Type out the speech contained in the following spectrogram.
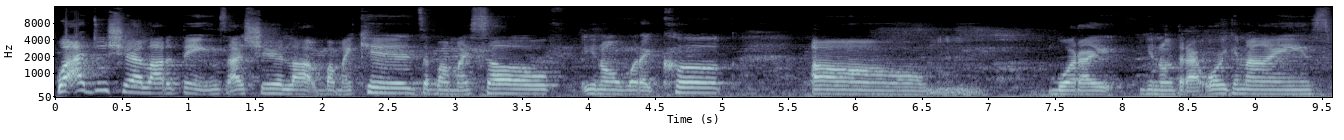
well, I do share a lot of things. I share a lot about my kids, about myself. You know what I cook, um, what I you know that I organize.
